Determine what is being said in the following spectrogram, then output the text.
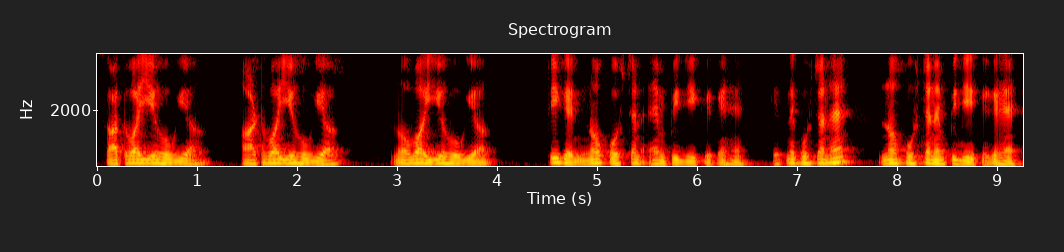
सातवा ये हो गया, आठवा ये हो गया, नौवा ये हो गया, ठीक है? नौ question M P G K हैं। कितने क्वेश्चन हैं? नौ question M P G K हैं।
